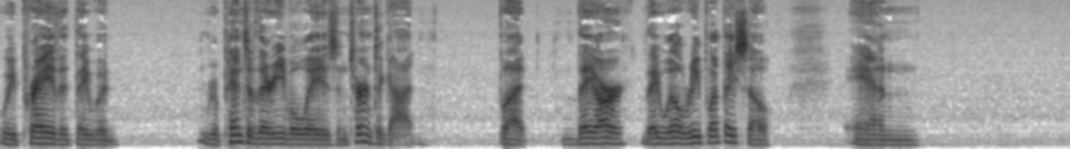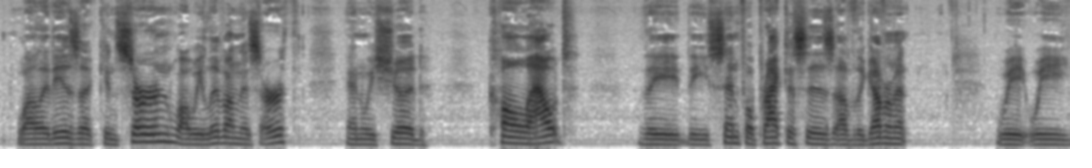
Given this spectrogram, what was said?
We pray that they would repent of their evil ways and turn to God but they are they will reap what they sow and while it is a concern while we live on this earth and we should call out the the sinful practices of the government we we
